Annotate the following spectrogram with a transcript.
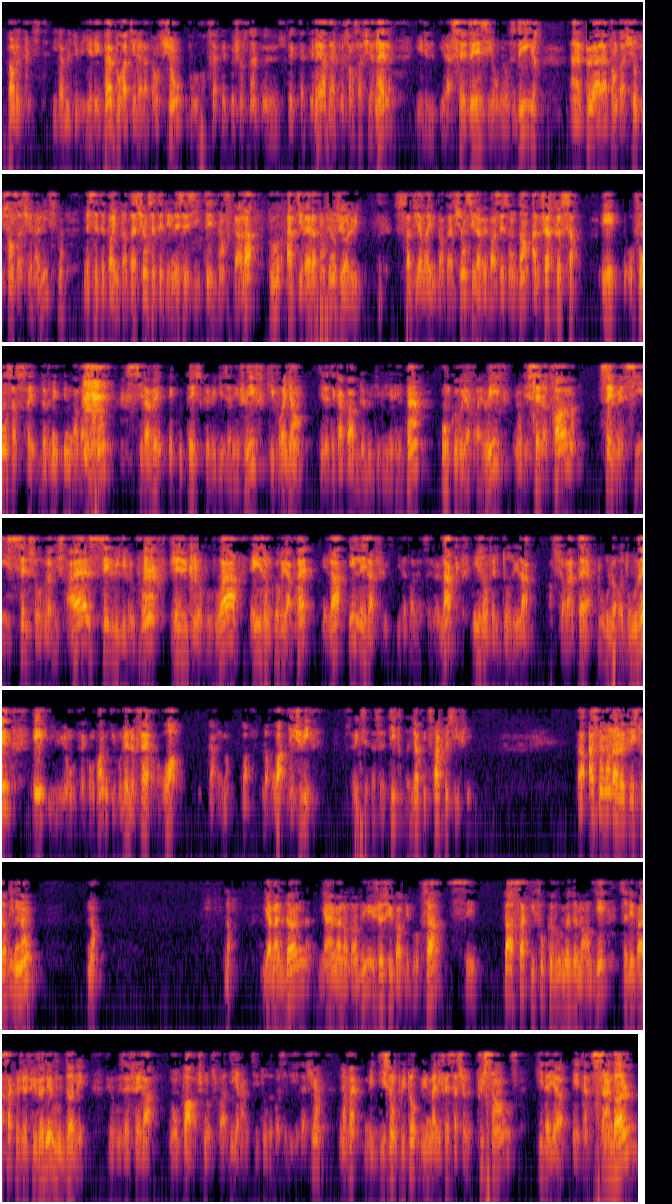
par le Christ. Il a multiplié les pains pour attirer l'attention, pour faire quelque chose d'un peu spectaculaire, d'un peu sensationnel. Il, a cédé, si on ose dire, un peu à la tentation du sensationnalisme, mais ce n'était pas une tentation, c'était une nécessité dans ce cas-là pour attirer l'attention sur lui. Ça deviendrait une tentation s'il avait passé son temps à ne faire que ça. Et au fond, ça serait devenu une tentation s'il avait écouté ce que lui disaient les Juifs, qui voyant qu'il était capable de multiplier les pains, ont couru après lui, et ont dit c'est notre homme, c'est le Messie, c'est le sauveur d'Israël, c'est lui qu'il nous faut, Jésus-Christ au pouvoir, et ils ont couru après, et là, il les a fui. Il a traversé le lac, ils ont fait le tour du lac sur la terre pour le retrouver, et ils lui ont fait comprendre qu'ils voulaient le faire roi, carrément, le roi des Juifs. Vous savez que c'est à ce titre, d'ailleurs, qu'il sera crucifié. Alors, à ce moment-là, le Christ leur dit non, non. Non. Il y a mal donne, il y a un malentendu, je suis pas venu pour ça, c'est pas ça qu'il faut que vous me demandiez, ce n'est pas ça que je suis venu vous donner. Je vous ai fait là, non pas, je n'ose pas dire un petit tour de précipitation, mais enfin, mais disons plutôt une manifestation de puissance, qui d'ailleurs est un symbole,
